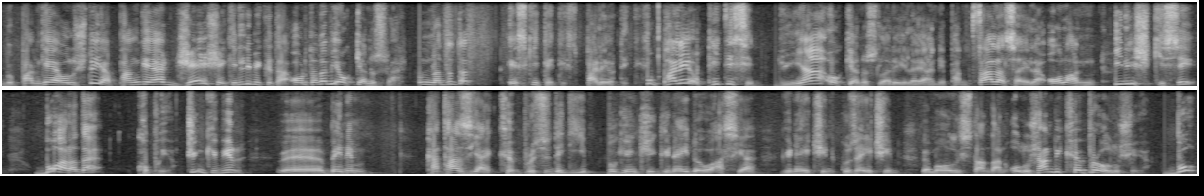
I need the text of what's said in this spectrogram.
bu Pangea oluştu ya Pangea C şekilli bir kıta. Ortada bir okyanus var. Bunun adı da eski Tetis, Paleotetis. Bu Paleotetis'in dünya okyanuslarıyla yani Panthalassa ile olan ilişkisi bu arada kopuyor. Çünkü bir e, benim Katazya Köprüsü dediğim bugünkü Güneydoğu Asya, Güney Çin, Kuzey Çin ve Moğolistan'dan oluşan bir köprü oluşuyor. Bu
